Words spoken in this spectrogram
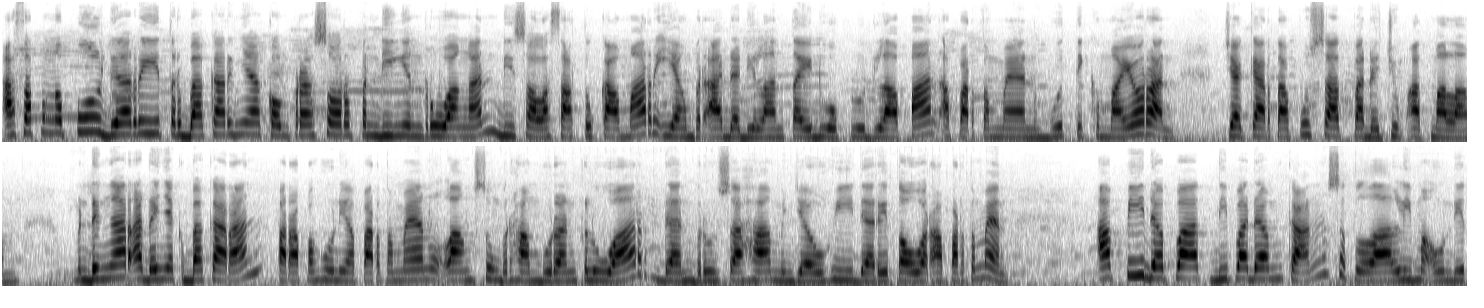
Asap pengepul dari terbakarnya kompresor pendingin ruangan di salah satu kamar yang berada di lantai 28 apartemen Butik Kemayoran, Jakarta Pusat pada Jumat malam. Mendengar adanya kebakaran, para penghuni apartemen langsung berhamburan keluar dan berusaha menjauhi dari tower apartemen. Api dapat dipadamkan setelah lima unit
